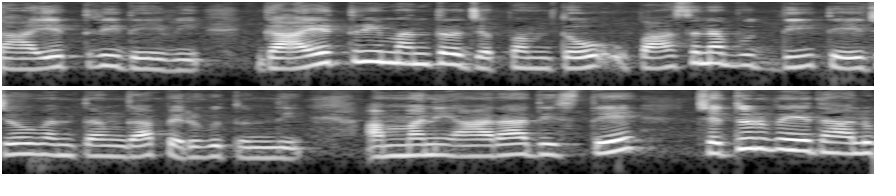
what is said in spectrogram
గాయత్రీదేవి గాయత్రి మంత్ర జపంతో ఉపాసన బుద్ధి తేజోవంతంగా పెరుగుతుంది. అమ్మని ఆరాధిస్తే చతుర్వేదాలు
